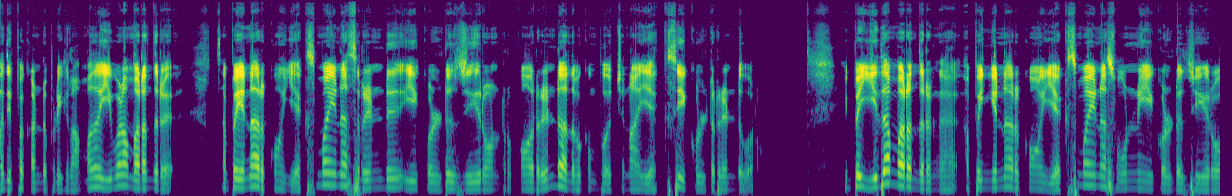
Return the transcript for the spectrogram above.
மதிப்பை கண்டுபிடிக்கலாம். முதல்ல இவனை மறந்துடு அப்போ என்ன இருக்கும்? எக்ஸ் மைனஸ் ரெண்டு ஈக்குவல் டு ஜீரோன்னு இருக்கும். ரெண்டு அந்த பக்கம் போச்சுன்னா எக்ஸ் ஈக்குவல் டு ரெண்டு வரும். இப்போ இதை மறந்துடுங்க அப்போ இங்கே என்ன இருக்கும்? எக்ஸ் மைனஸ் ஒன்று equal to zero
